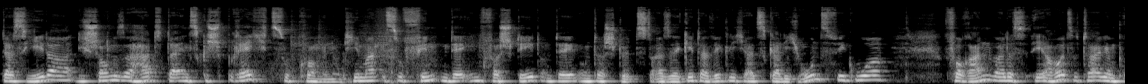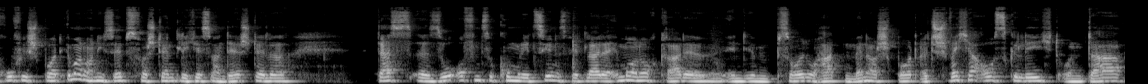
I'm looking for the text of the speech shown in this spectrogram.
dass jeder die Chance hat, da ins Gespräch zu kommen und jemanden zu finden, der ihn versteht und der ihn unterstützt. Also er geht da wirklich als Galionsfigur voran, weil es ja heutzutage im Profisport immer noch nicht selbstverständlich ist, an der Stelle das äh, so offen zu kommunizieren. Es wird leider immer noch gerade in dem pseudo-harten Männersport als Schwäche ausgelegt und da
